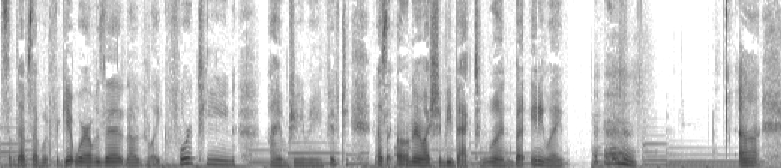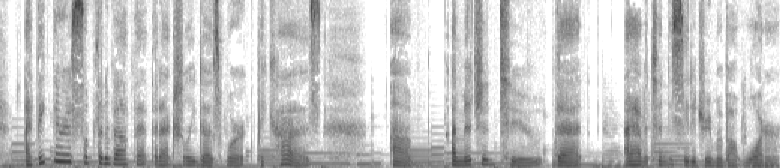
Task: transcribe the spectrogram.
Sometimes I would forget where I was at, and I be like 14, I am dreaming 15, and I was like, oh no, I should be back to one. But anyway. uh, I think there is something about that that actually does work because um, I mentioned too that I have a tendency to dream about water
